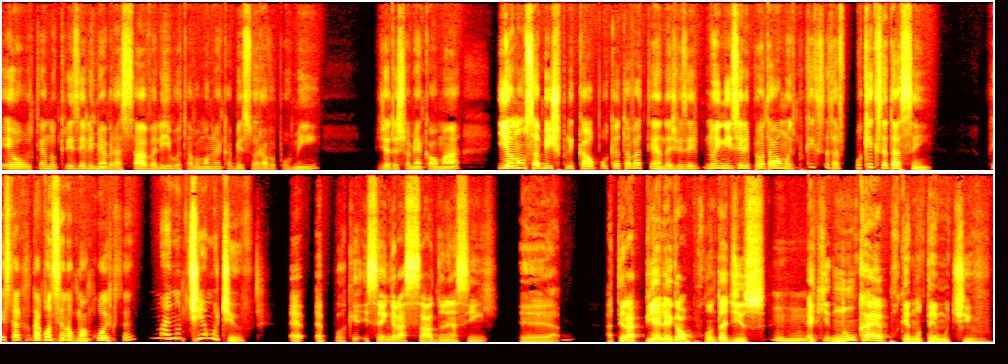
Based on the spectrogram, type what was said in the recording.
eu tendo crise, ele me abraçava ali, botava a mão na minha cabeça, orava por mim, pedia Deus pra me acalmar. E eu não sabia explicar o porquê eu tava tendo. Às vezes, no início, ele perguntava muito: por que, que você tá, por que, que você tá assim? Por que você tá, tá acontecendo alguma coisa? Mas não tinha motivo. É, é porque isso é engraçado, né? Assim, é, a terapia é legal por conta disso. Uhum. É que nunca é porque não tem motivo.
